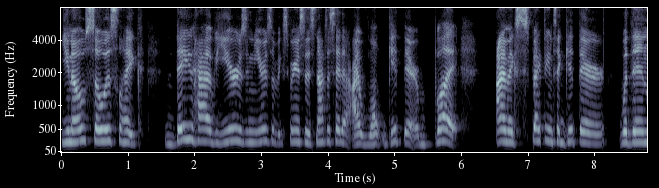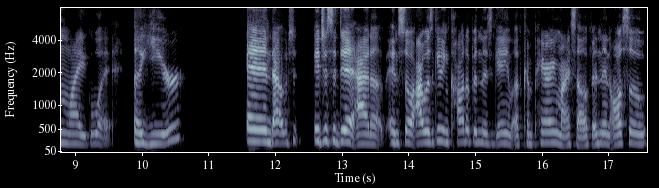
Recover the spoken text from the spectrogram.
you know? So it's like, they have years and years of experience. It's not to say that I won't get there, but I'm expecting to get there within like what a year, and that was it. Just it didn't add up, and so I was getting caught up in this game of comparing myself, and then also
